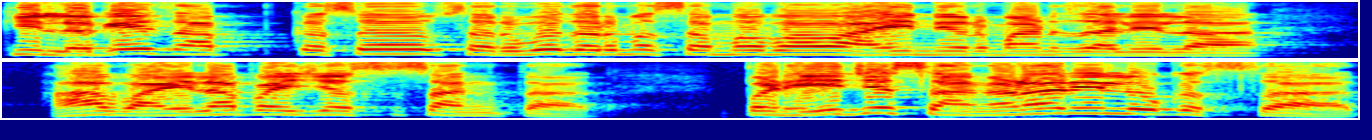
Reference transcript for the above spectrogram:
की लगेच आप कसं सर्वधर्म समभाव आहे निर्माण झालेला हा व्हायला पाहिजे असं सांगतात. पण हे जे सांगणारे लोक असतात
